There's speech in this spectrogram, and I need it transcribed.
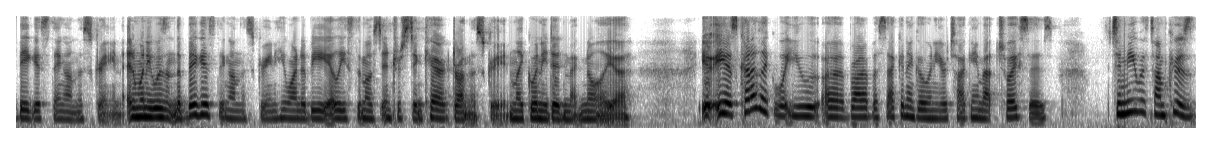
biggest thing on the screen. And when he wasn't the biggest thing on the screen, he wanted to be at least the most interesting character on the screen, like when he did Magnolia. It, it's kind of like what you uh, brought up a second ago when you were talking about choices. To me, with Tom Cruise,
